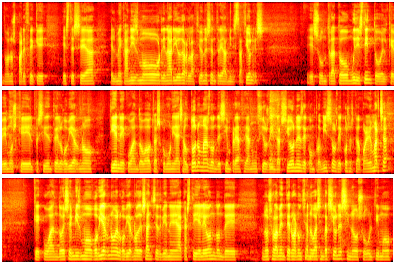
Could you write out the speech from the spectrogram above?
No nos parece que este sea el mecanismo ordinario de relaciones entre administraciones. Es un trato muy distinto el que vemos que el presidente del Gobierno tiene cuando va a otras comunidades autónomas, donde siempre hace anuncios de inversiones, de compromisos, de cosas que va a poner en marcha, que cuando ese mismo Gobierno, el Gobierno de Sánchez, viene a Castilla y León, donde no solamente no anuncia nuevas inversiones, sino su último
